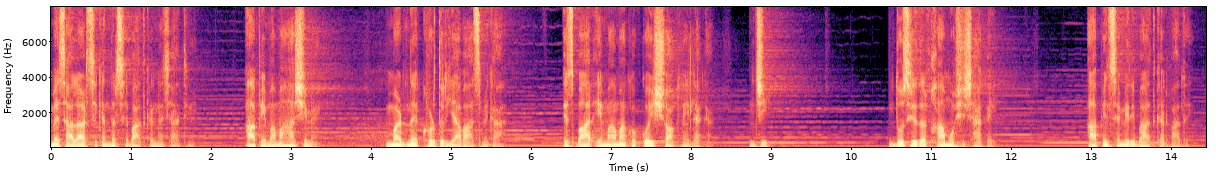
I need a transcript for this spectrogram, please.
میں سالار سکندر سے بات کرنا چاہتی ہوں۔ آپ امامہ ہاشم ہیں؟ مرد نے کھردری آواز میں کہا، اس بار امامہ کو کوئی شوق نہیں لگا۔ جی۔ دوسری طرف خاموشی چھا گئی۔ آپ ان سے میری بات کروا دیں۔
